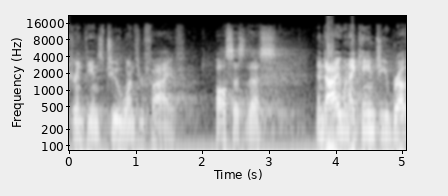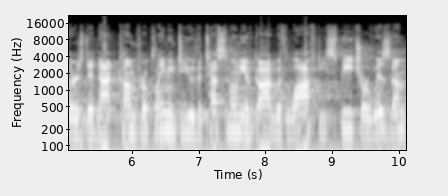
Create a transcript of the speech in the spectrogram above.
Corinthians 2 1 through 5. Paul says this And I, when I came to you, brothers, did not come proclaiming to you the testimony of God with lofty speech or wisdom,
